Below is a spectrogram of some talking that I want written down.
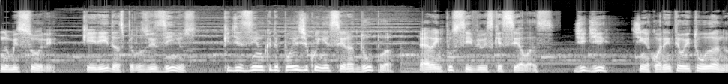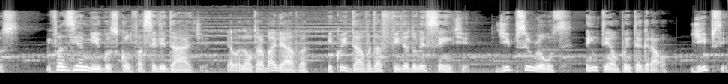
no Missouri, queridas pelos vizinhos que diziam que depois de conhecer a dupla era impossível esquecê-las. Didi tinha 48 anos e fazia amigos com facilidade. Ela não trabalhava e cuidava da filha adolescente, Gypsy Rose, em tempo integral. Gypsy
